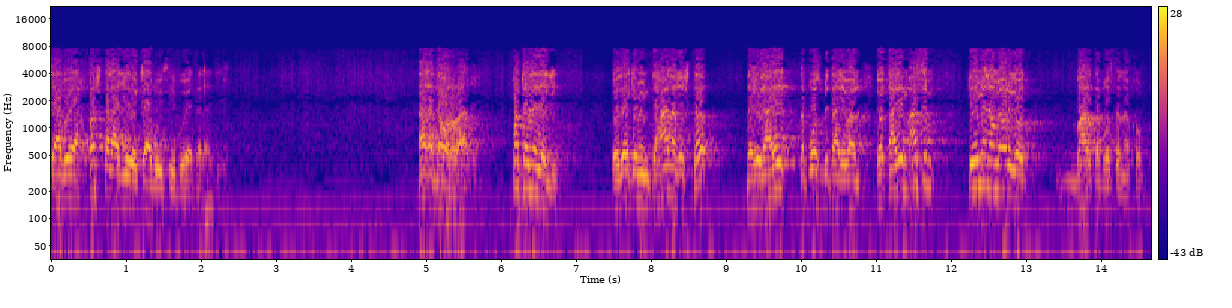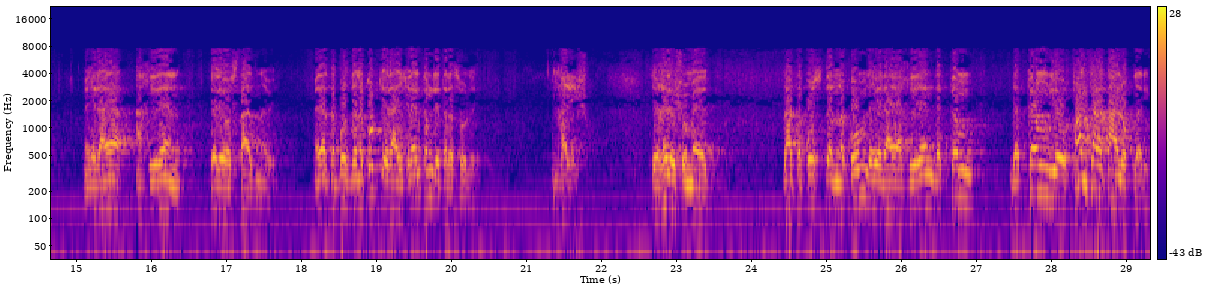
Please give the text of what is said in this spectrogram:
چا به اخفش ته راځي او چا به سیبویه ته راځي هغه دور راغی پته نه لګي یو ځای کې مې امتحان غشته د هدایت تپوس به طالبان یو طالب اسم کې مې نه مې ورګو بار تپوس نه کوم مې هدایا اخیرا یې استاد نه وي مې دا تپوس د نه کوم چې دا اسرائیل کوم دې ته رسولې غلی شو چې غلی شو مې دا تپوس در نه کوم د هدایا خیرین د کم د کم یو فن سره تعلق لري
